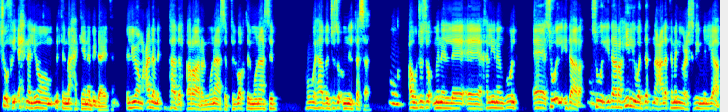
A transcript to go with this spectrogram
شوفي إحنا اليوم مثل ما حكينا بداية اليوم عدم اتخاذ القرار المناسب في الوقت المناسب هو هذا جزء من الفساد. أو جزء من آه، خلينا نقول آه، سوء الإدارة، سوء الإدارة هي اللي ودتنا على 28 مليار.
